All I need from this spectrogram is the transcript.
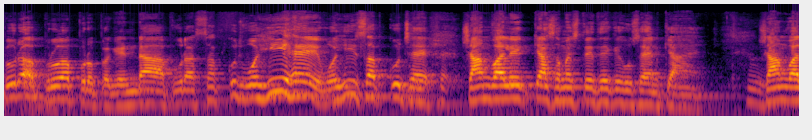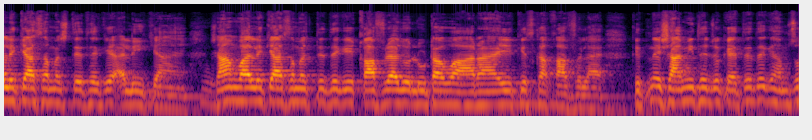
پورا پورا پروپیگنڈا پورا سب کچھ وہی ہے وہی سب کچھ ہے۔ شام والے کیا سمجھتے تھے کہ حسین کیا ہیں؟ شام والے کیا سمجھتے تھے کہ علی کیا ہیں؟ شام والے کیا سمجھتے تھے کہ قافلہ جو لوٹا ہوا آ رہا ہے، یہ کس کا قافلہ ہے؟ کتنے شامی تھے جو کہتے تھے کہ ہم سے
